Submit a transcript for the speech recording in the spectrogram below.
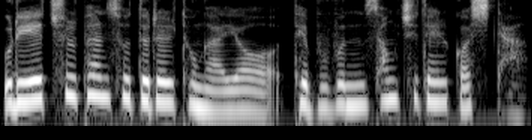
우리의 출판소들을 통하여 대부분 성취될 것이다.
